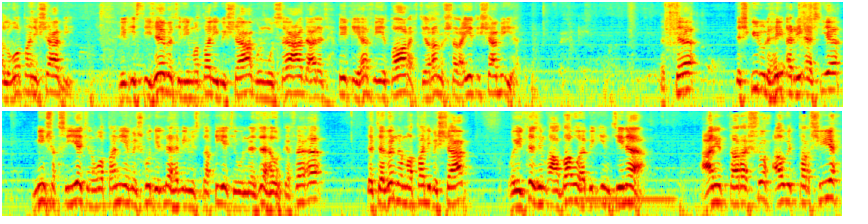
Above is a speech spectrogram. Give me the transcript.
الوطني الشعبي للاستجابة لمطالب الشعب والمساعدة على تحقيقها في إطار احترام الشرعية الشعبية. التاء تشكيل الهيئة الرئاسية من شخصيات وطنية مشهود لها بالمصداقية والنزاهة والكفاءة تتبنى مطالب الشعب ويلتزم أعضاؤها بالامتناع عن الترشح أو الترشيح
